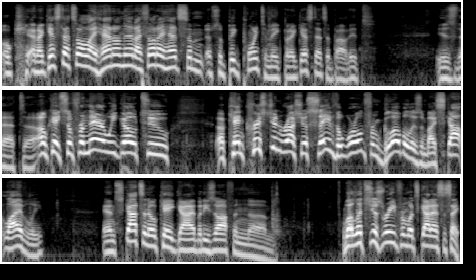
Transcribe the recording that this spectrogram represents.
okay, and I guess that's all I had on that. I thought I had some some big point to make, but I guess that's about it. Is that uh, okay? So from there we go to uh, "Can Christian Russia Save the World from Globalism" by Scott Lively. And Scott's an okay guy, but he's often. Um, well, let's just read from what Scott has to say.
